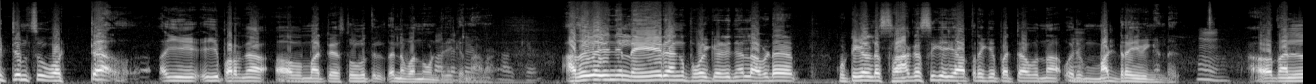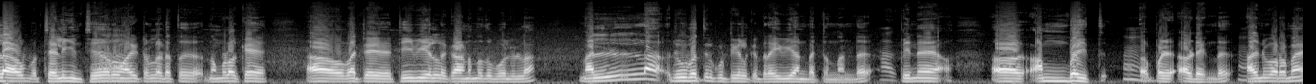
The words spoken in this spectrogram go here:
ഐറ്റംസ് ഒറ്റ ഈ ഈ പറഞ്ഞ മറ്റേ സ്തൂപത്തിൽ തന്നെ വന്നുകൊണ്ടിരിക്കുന്നതാണ്. അത് കഴിഞ്ഞ് നേരെ അങ്ങ് പോയി കഴിഞ്ഞാൽ അവിടെ കുട്ടികളുടെ സാഹസിക യാത്രയ്ക്ക് പറ്റാവുന്ന ഒരു മഡ് ഡ്രൈവിംഗ് ഉണ്ട്. നല്ല ചെളിയും ചേറുമായിട്ടുള്ളിടത്ത് നമ്മളൊക്കെ മറ്റേ ടി വികളിൽ കാണുന്നത് പോലുള്ള നല്ല രൂപത്തിൽ കുട്ടികൾക്ക് ഡ്രൈവ് ചെയ്യാൻ പറ്റുന്നുണ്ട്. പിന്നെ അമ്പെയ്ത്ത് അവിടെ ഉണ്ട് അതിന് പുറമെ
